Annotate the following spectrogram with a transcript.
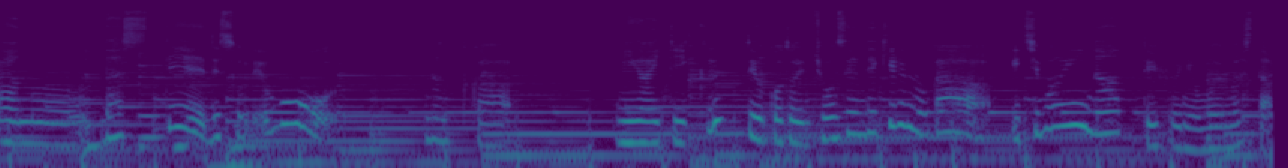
あの出してでそれをなんか磨いていくっていうことに挑戦できるのが一番いいなっていうふうに思いました。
